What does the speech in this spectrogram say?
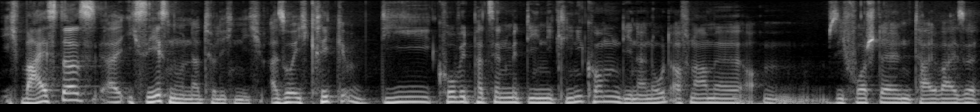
Ich weiß das, äh, ich sehe es nun natürlich nicht. Also ich kriege die Covid-Patienten mit, die in die Klinik kommen, die in der Notaufnahme ähm, sich vorstellen, teilweise,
